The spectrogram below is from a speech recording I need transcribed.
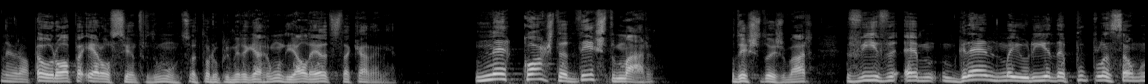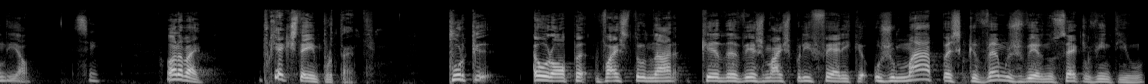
na Europa. A Europa era o centro do mundo. Só que a Primeira Guerra Mundial era destacadamente. Na costa deste mar, destes dois mares, vive a grande maioria da população mundial. Sim. Ora bem, porquê é que isto é importante? Porque a Europa vai se tornar cada vez mais periférica. Os mapas que vamos ver no século XXI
